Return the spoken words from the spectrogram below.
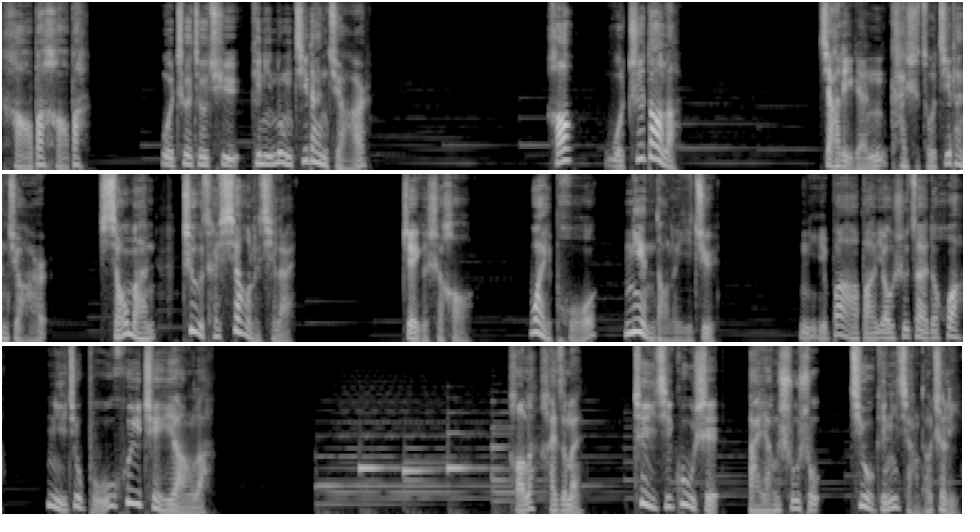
好吧，好吧，我这就去给你弄鸡蛋卷儿。好，我知道了。家里人开始做鸡蛋卷儿，小满这才笑了起来。这个时候。外婆念叨了一句：“你爸爸要是在的话，你就不会这样了。”好了，孩子们，这一集故事白杨叔叔就给你讲到这里。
